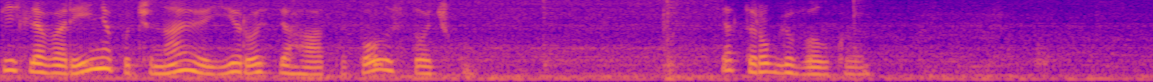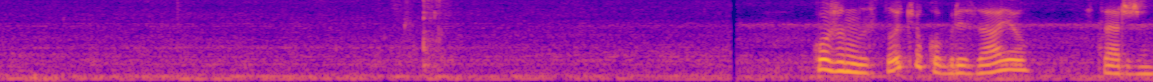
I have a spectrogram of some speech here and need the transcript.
Після варіння починаю її роздягати по листочку. Я це роблю вилкою. Кожен листочок обрізаю стержень.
